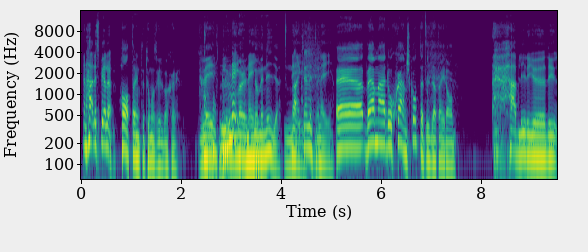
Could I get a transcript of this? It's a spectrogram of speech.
en härlig spelare. Hatar inte Thomas Wilbacher. Late bloomer Nej. nummer nio. Nej, Verkligen inte. nej. Eh, vem är då stjärnskottet i detta Iran? Här blir det ju, det är, ju-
